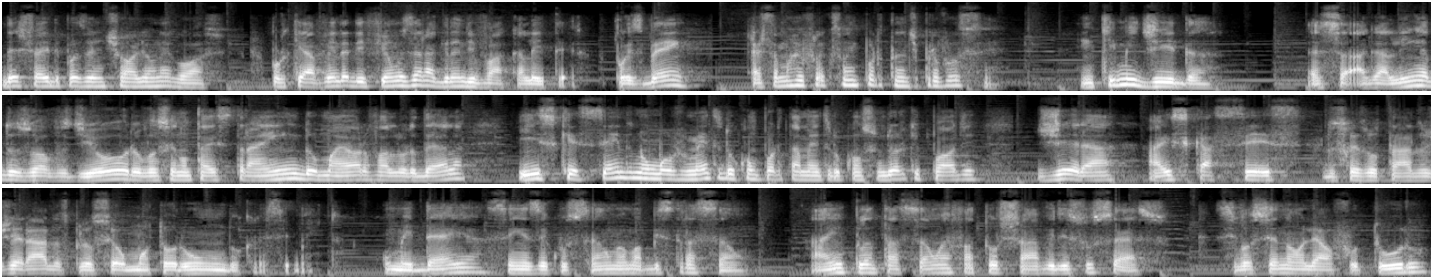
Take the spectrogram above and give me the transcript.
deixa aí, depois a gente olha o negócio. Porque a venda de filmes era a grande vaca leiteira. Pois bem, essa é uma reflexão importante para você. Em que medida essa a galinha dos ovos de ouro, você não está extraindo o maior valor dela e esquecendo no movimento do comportamento do consumidor que pode gerar a escassez dos resultados gerados pelo seu motor 1 do crescimento. Uma ideia sem execução é uma abstração. A implantação é fator chave de sucesso. Se você não olhar o futuro,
